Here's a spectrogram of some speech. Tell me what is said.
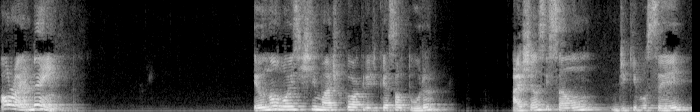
Alright, bem. Eu não vou insistir mais porque eu acredito que essa altura as chances são de que você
